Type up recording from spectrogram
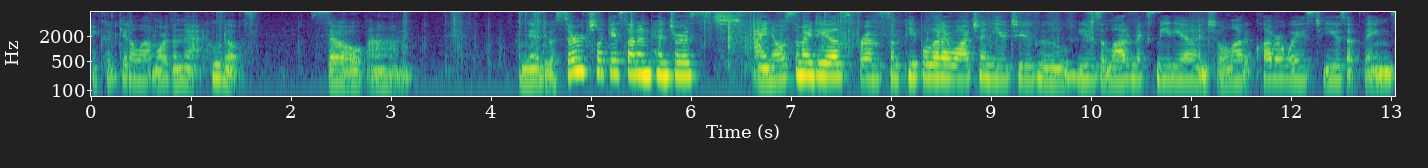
I could get a lot more than that. Who knows? So um, I'm going to do a search, like I said, on Pinterest. I know some ideas from some people that I watch on YouTube who use a lot of mixed media and show a lot of clever ways to use up things.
